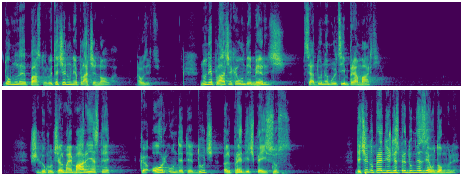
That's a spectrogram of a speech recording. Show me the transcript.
Domnule pastor, uite ce nu ne place nouă. Auziți, nu ne place că unde mergi se adună mulțimi prea mari. Și lucrul cel mai mare este că oriunde te duci, îl predici pe Isus. De ce nu predici despre Dumnezeu, Domnule?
